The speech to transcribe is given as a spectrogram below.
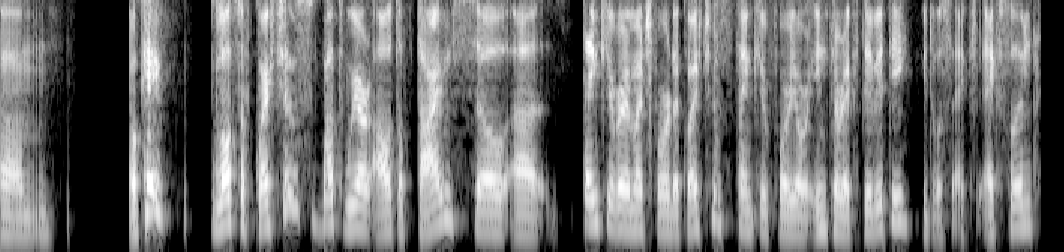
Um, okay, lots of questions, but we are out of time. So uh, thank you very much for the questions. Thank you for your interactivity. It was ex excellent.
